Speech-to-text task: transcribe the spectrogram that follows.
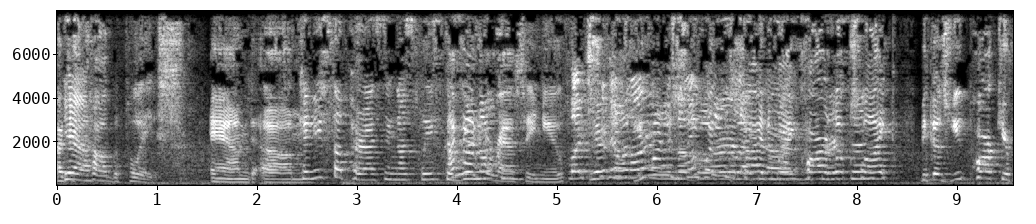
I just called the police. And um, can you stop harassing us, please? I'm not, not harassing you. Like, you're not, you want to see what the side of my car person? looks like because you park your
